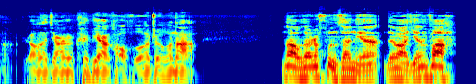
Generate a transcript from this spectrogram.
啊，然后再加上 KPI 考核，这个那，那我在这混三年，对吧？研发，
